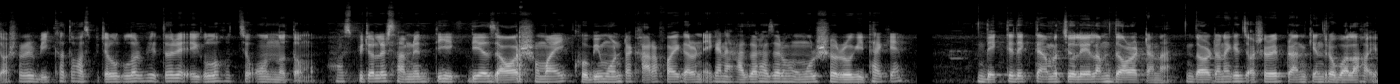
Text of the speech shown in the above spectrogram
যশোরের বিখ্যাত হসপিটালগুলোর ভিতরে এগুলো হচ্ছে অন্যতম। হসপিটালের সামনের দিক দিয়ে যাওয়ার সময় খুবই মনটা খারাপ হয় কারণ এখানে হাজার হাজার মুমূর্ষ রোগী থাকে। দেখতে দেখতে আমরা চলে এলাম দড়াটানা। দড়াটানাকে যশোরের প্রাণকেন্দ্র বলা হয়।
